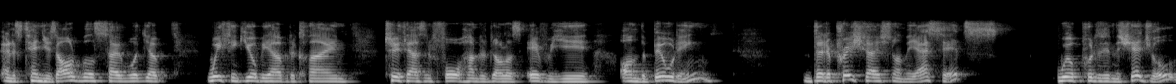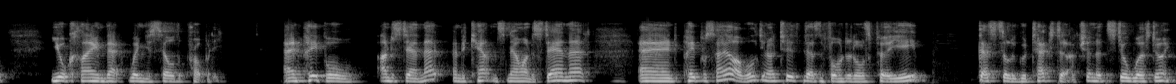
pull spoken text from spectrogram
and it's 10 years old, we'll say, well, you know, we think you'll be able to claim $2,400 every year on the building. The depreciation on the assets we'll put it in the schedule. You'll claim that when you sell the property. And people understand that, and accountants now understand that. And people say, oh, well, you know, $2,400 per year, that's still a good tax deduction. It's still worth doing.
